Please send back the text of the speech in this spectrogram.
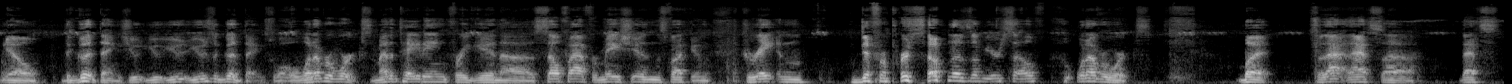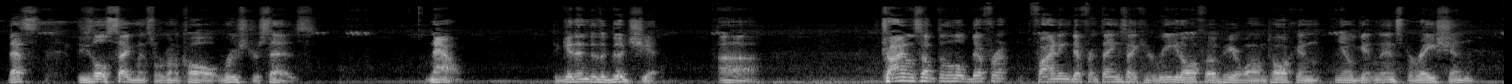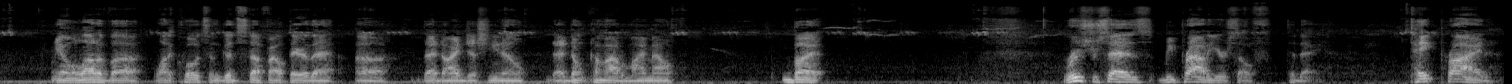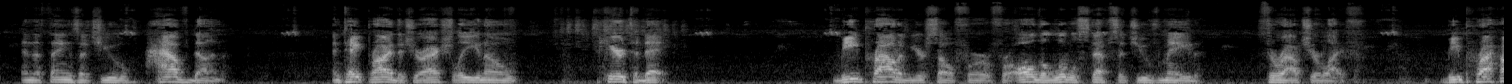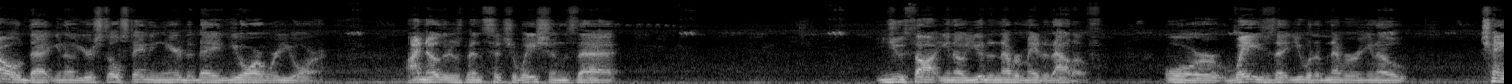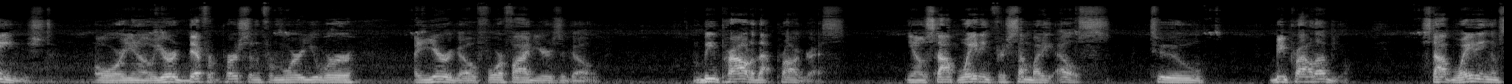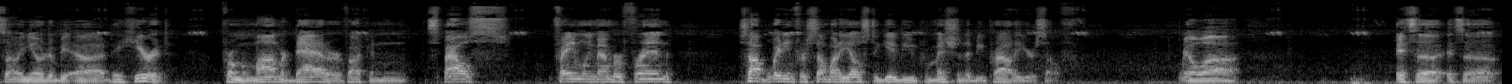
You know, the good things. You you, you use the good things. Well, whatever works. Meditating, freaking uh, self affirmations, fucking creating different personas of yourself. Whatever works. But so that that's uh that's that's these little segments we're going to call Rooster Says. Now, to get into the good shit, uh, trying something a little different, finding different things I can read off of here while I'm talking, you know, getting inspiration you know, a lot of uh, a lot of quotes and good stuff out there that uh, that I just you know that don't come out of my mouth. But Rooster says, "Be proud of yourself today. Take pride in the things that you have done, and take pride that you're actually you know here today." Be proud of yourself for, for all the little steps that you've made throughout your life be proud that you know you're still standing here today and you are where you are. I know there's been situations that you thought you know you'd have never made it out of, or ways that you would have never you know changed, or you know you're a different person from where you were a year ago, four or five years ago. Be proud of that progress. You know, stop waiting for somebody else to be proud of you. Stop waiting of some, you know, to be uh, to hear it from a mom or dad or a fucking spouse, family member, friend. Stop waiting for somebody else to give you permission to be proud of yourself. You know, uh, it's a it's a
